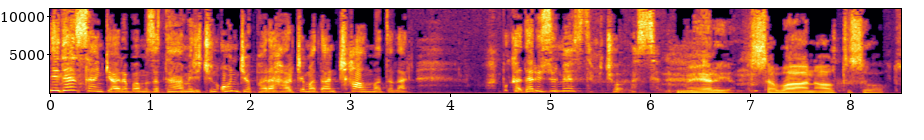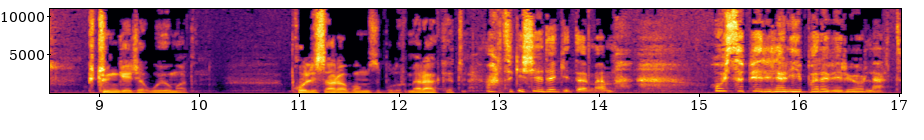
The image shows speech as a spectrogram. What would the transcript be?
Neden sanki arabamızı tamir için onca para harcamadan çalmadılar? Bu kadar üzülmezdim hiç olmazsa. Marian sabahın altısı oldu. Bütün gece uyumadın. Polis arabamızı bulur merak etme. Artık işe de gidemem. Oysa periler iyi para veriyorlardı.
